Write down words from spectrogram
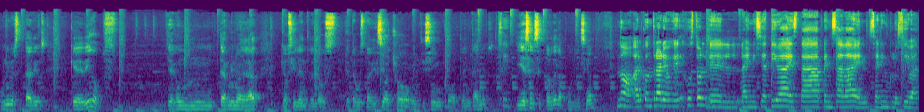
universitarios que digo, pues, llega un término de edad que oscila entre los, ¿qué te gusta? 18, 25, 30 años. Sí. Y es el sector de la población. No, al contrario, eh, justo el- la iniciativa está pensada en ser inclusiva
